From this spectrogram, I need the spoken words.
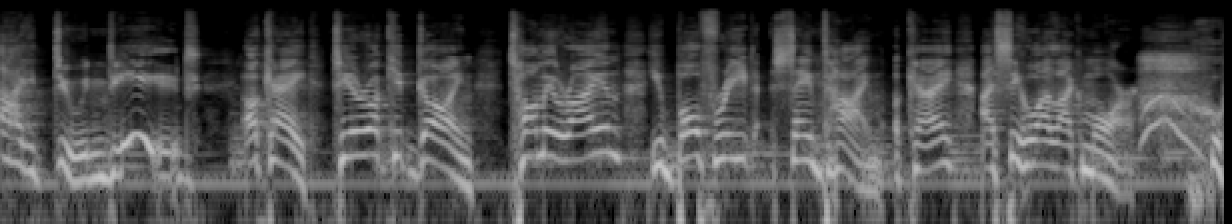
I do indeed. Okay, Tira, keep going. Tommy, Ryan, you both read same time, okay? I see who I like more.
